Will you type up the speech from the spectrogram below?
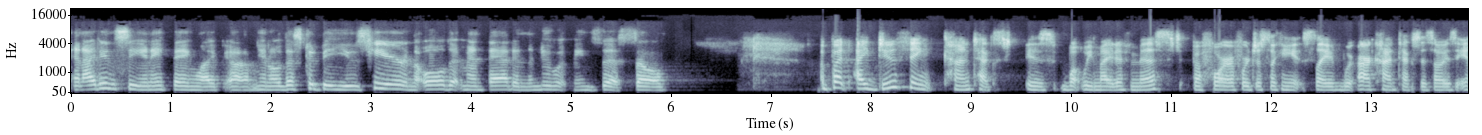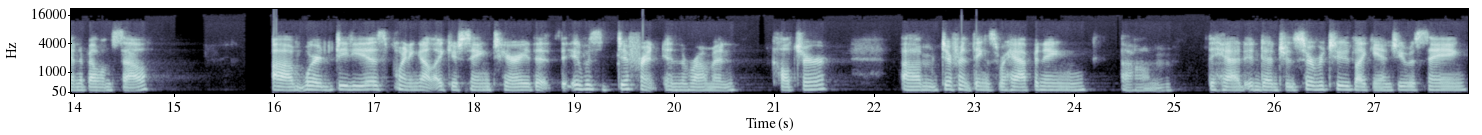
And I didn't see anything like, um, you know, this could be used here. In the old, it meant that. In the new, it means this. So, But I do think context is what we might have missed before. If we're just looking at slave, our context is always antebellum South, um, where Dee is pointing out, like you're saying, Terry, that it was different in the Roman culture. Um, different things were happening. Um, they had indentured servitude, like Angie was saying.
